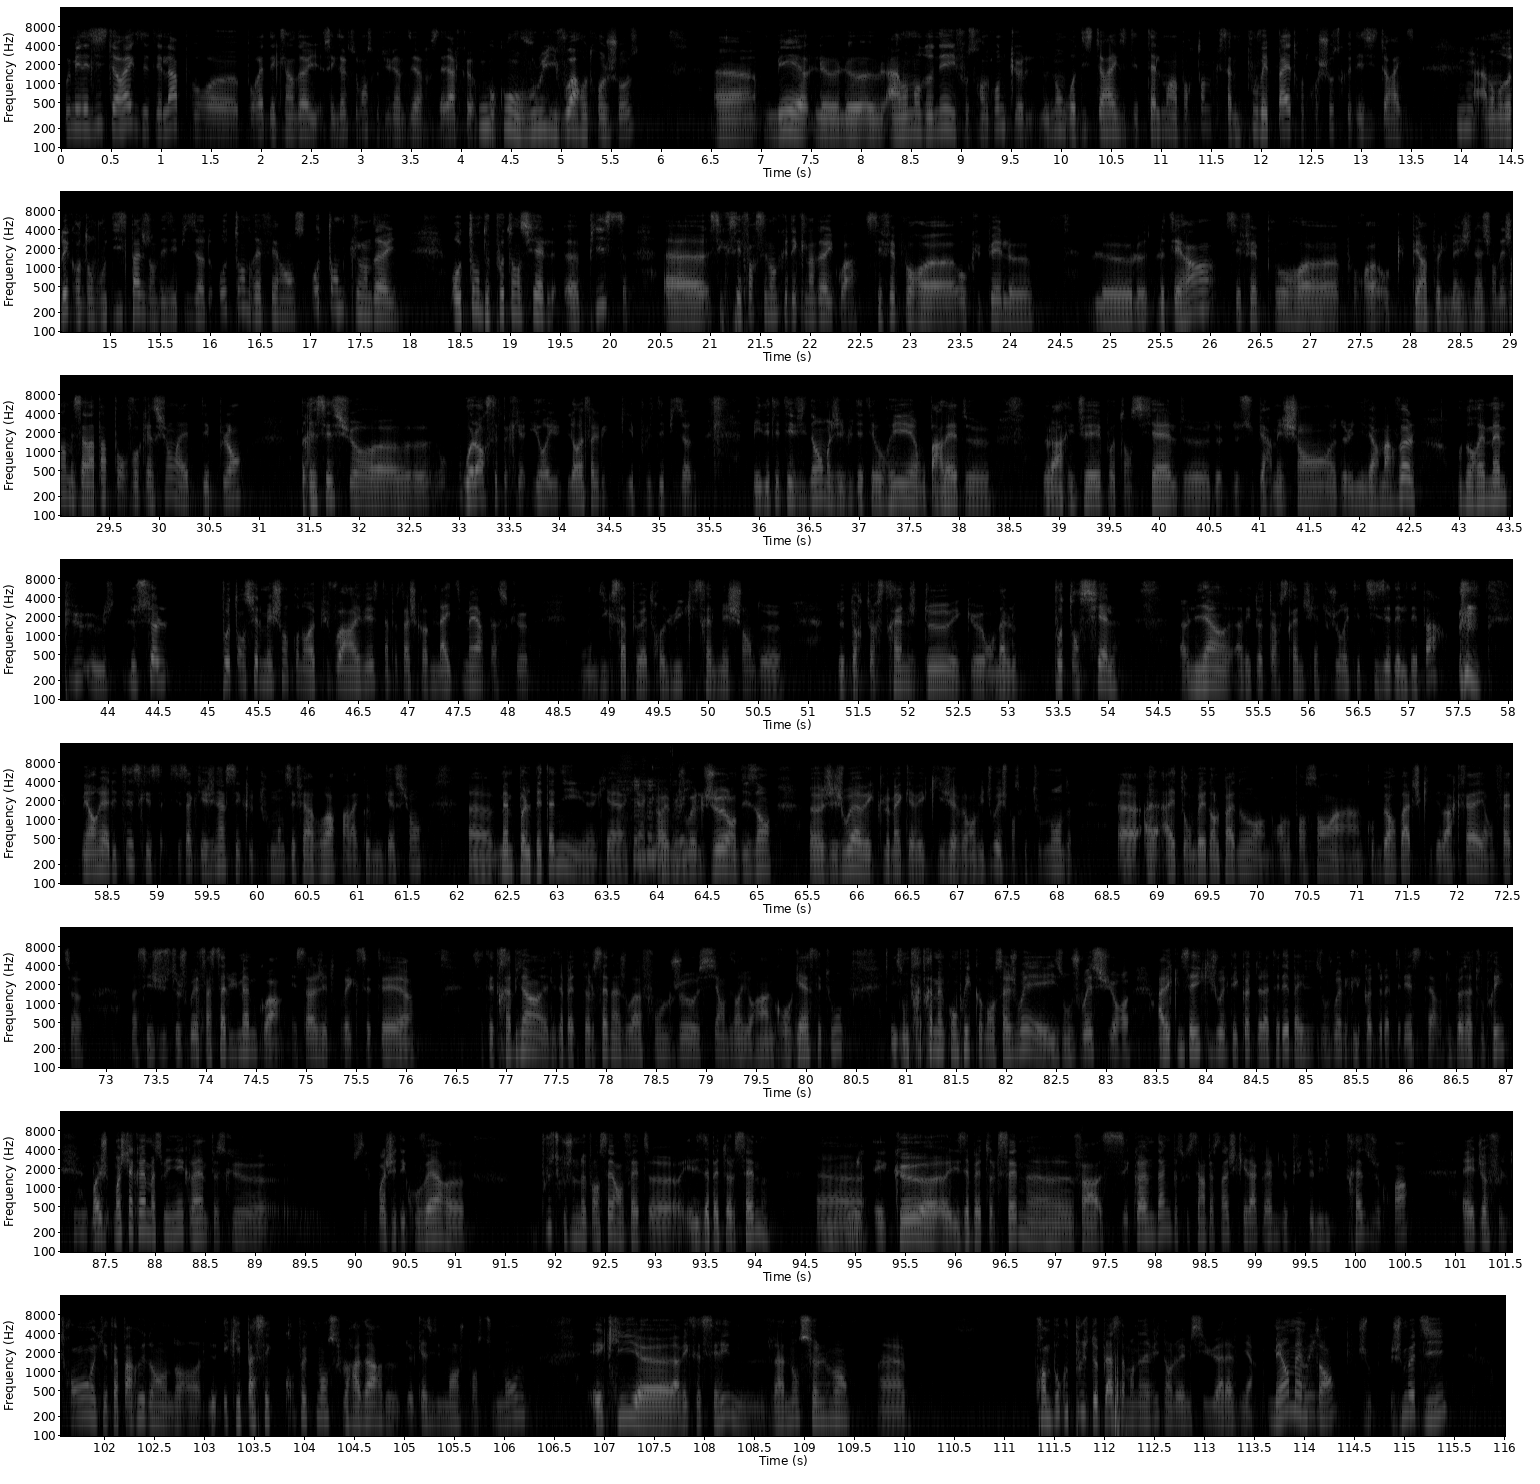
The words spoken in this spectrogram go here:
Oui, mais les Easter eggs étaient là pour, euh, pour être des clins d'œil. C'est exactement ce que tu viens de dire. C'est-à-dire que Mm. beaucoup ont voulu y voir autre chose. Euh, mais le, le- à un moment donné, il faut se rendre compte que le nombre d'Easter eggs était tellement important que ça ne pouvait pas être autre chose que des Easter eggs. Mhm. À un moment donné, quand on vous dispatche dans des épisodes autant de références, autant de clins d'œil, autant de potentielles euh, pistes, euh, c'est que c'est forcément que des clins d'œil. quoi. C'est fait pour occuper le, le, le- le terrain, c'est fait pour, euh, pour euh, occuper un peu l'imagination des gens, mais ça n'a pas pour vocation à être des plans dressés sur. euh, ou alors aurait, il aurait fallu qu'il y ait plus d'épisodes. Mais il était évident, moi j'ai vu des théories, on parlait de, de l'arrivée potentielle de, super méchants de l'univers Marvel. On aurait même pu. Le seul potentiel méchant qu'on aurait pu voir arriver, c'est un personnage comme Nightmare, parce que on dit que ça peut être lui qui serait le méchant de, de Doctor Strange 2 et qu'on a le potentiel euh, lien avec Doctor Strange qui a toujours été teasé dès le départ. Mais en réalité, ce est- c'est ça qui est génial, c'est que tout le monde s'est fait avoir par la communication. Euh, même Paul Bettany, euh, qui a, qui a quand même Oui. joué le jeu en disant euh, J'ai joué avec le mec avec qui j'avais envie de jouer. Je pense que tout le monde a, a tombé dans le panneau en, en pensant à un Cumberbatch qui débarquerait. Et en fait, bah, c'est juste jouer face à lui-même. quoi. Et ça, j'ai trouvé que c'était. C'était très bien. Elisabeth Tolsen a joué à fond le jeu aussi en disant il y aura un gros guest et tout. Et ils ont très très bien compris comment ça jouait et ils ont joué sur avec une série qui joue avec les codes de la télé, bah, ils ont joué avec les codes de la télé, c'est-à-dire du buzz à tout prix. Mm. Moi, je, moi, je tiens quand même à souligner quand même parce que euh, c'est que moi j'ai découvert euh, plus que je ne le pensais en fait euh, Elisabeth Olsen. Oui. Et que Elisabeth Olsen, enfin c'est quand même dingue parce que c'est un personnage qui est là quand même depuis 2013 je crois, Age of Ultron, et qui est apparu dans, dans- et qui est passé complètement sous le radar de, de quasiment je pense tout le monde, et qui euh, avec cette série va non seulement euh, prendre beaucoup plus de place à mon avis dans le MCU à l'avenir, mais en même oui. temps je, je me dis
